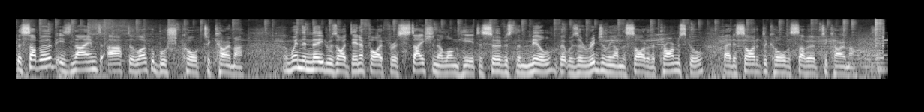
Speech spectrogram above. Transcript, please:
The suburb is named after a local bush called Tecoma, and when the need was identified for a station along here to service the mill that was originally on the side of the primary school, they decided to call the suburb Tecoma.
